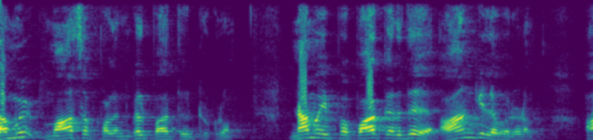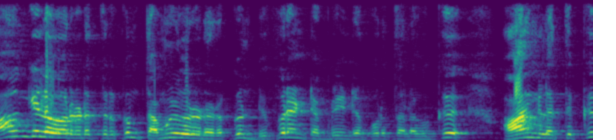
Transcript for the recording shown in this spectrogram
தமிழ் மாத பலன்கள் பார்த்துக்கிட்டுருக்குறோம் நம்ம இப்போ பார்க்குறது ஆங்கில வருடம். ஆங்கில வருடத்திற்கும் தமிழ் வருடத்திற்கும் டிஃப்ரெண்ட் அப்படின்ற பொறுத்தளவுக்கு ஆங்கிலத்துக்கு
